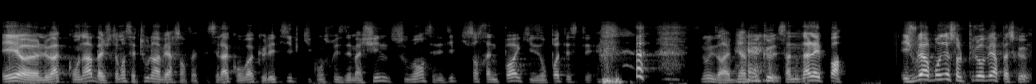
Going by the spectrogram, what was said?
Et euh, le hack qu'on a, bah, justement, c'est tout l'inverse en fait. C'est là qu'on voit que les types qui construisent des machines, souvent, c'est des types qui s'entraînent pas et qui les ont pas testés. Sinon, ils auraient bien vu que ça n'allait pas. Et je voulais rebondir sur le pullover parce que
